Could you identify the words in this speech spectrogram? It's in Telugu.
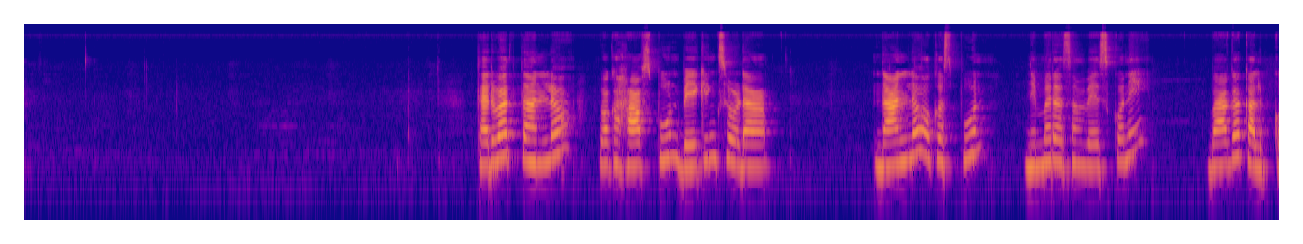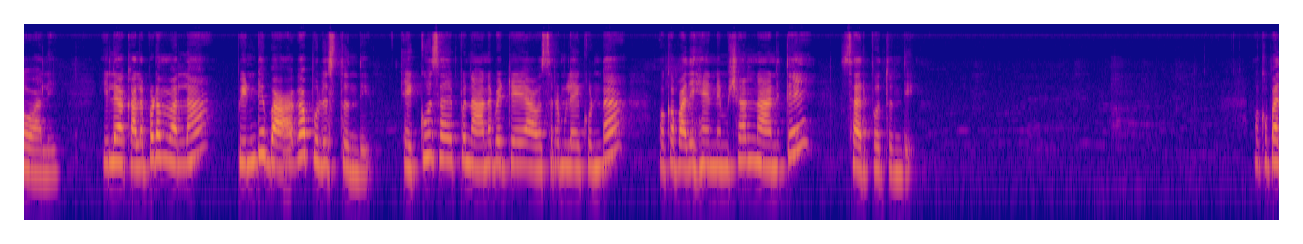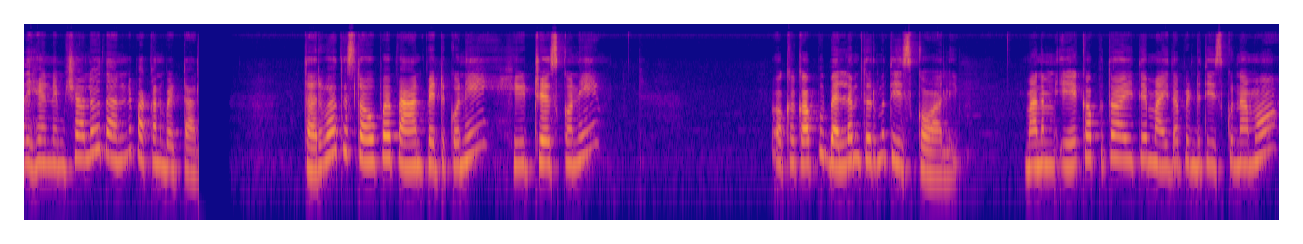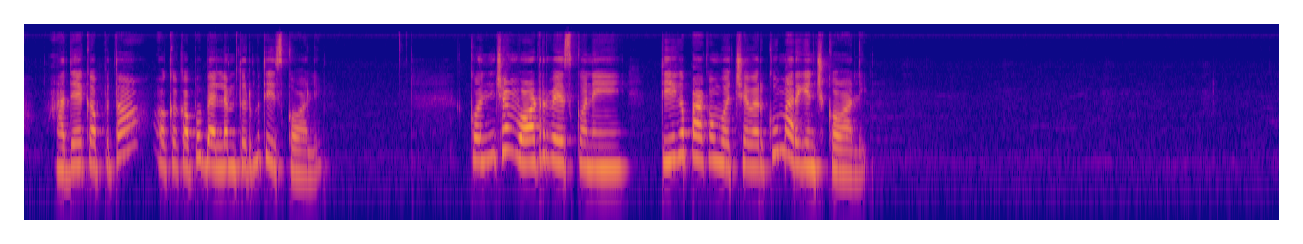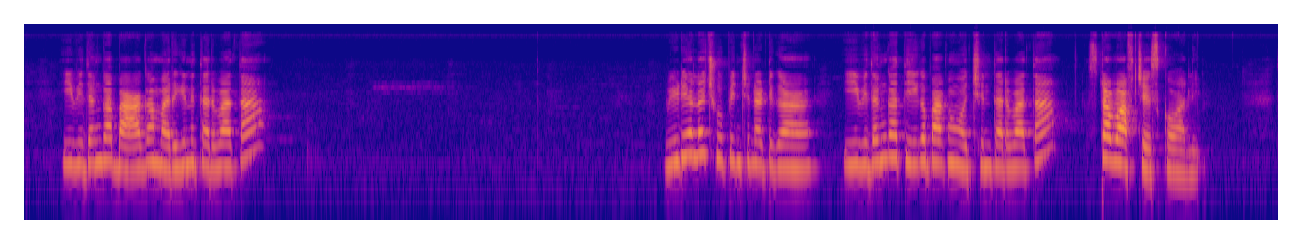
తర్వాత దానిలో ఒక హాఫ్ స్పూన్ బేకింగ్ సోడా దానిలో ఒక స్పూన్ నిమ్మరసం వేసుకొని బాగా కలుపుకోవాలి. ఇలా కలపడం వల్ల పిండి బాగా పులుస్తుంది. ఎక్కువసేపు నానబెట్టే అవసరం లేకుండా ఒక పదిహేను నిమిషాలు నానితే సరిపోతుంది. ఒక పదిహేను నిమిషాలు దానిని పక్కన పెట్టాలి. తర్వాత స్టవ్పై ప్యాన్ పెట్టుకొని హీట్ చేసుకొని ఒక కప్పు బెల్లం తురుము తీసుకోవాలి. మనం ఏ కప్పుతో అయితే మైదా పిండి తీసుకున్నామో అదే కప్పుతో ఒక కప్పు బెల్లం తురుము తీసుకోవాలి. కొంచెం వాటర్ వేసుకొని తీగ పాకం వచ్చే వరకు మరిగించుకోవాలి. ఈ విధంగా బాగా మరిగిన తర్వాత వీడియోలో చూపించినట్టుగా ఈ విధంగా తీగ పాకం వచ్చిన తర్వాత స్టవ్ ఆఫ్ చేసుకోవాలి.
